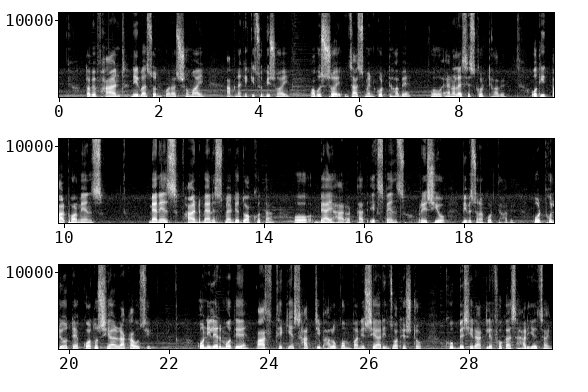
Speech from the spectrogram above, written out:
তবে ফান্ড নির্বাচন করার সময় আপনাকে কিছু বিষয় অবশ্যই জাজমেন্ট করতে হবে ও অ্যানালাইসিস করতে হবে। অতীত পারফরমেন্স ম্যানেজ ফান্ড ম্যানেজমেন্টের দক্ষতা ও ব্যয় হার অর্থাৎ এক্সপেন্স রেশিও বিবেচনা করতে হবে। পোর্টফোলিওতে কত শেয়ার রাখা উচিত? অনিলের মতে পাঁচ থেকে সাতটি ভালো কোম্পানির শেয়ারই যথেষ্ট, খুব বেশি রাখলে ফোকাস হারিয়ে যায়।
